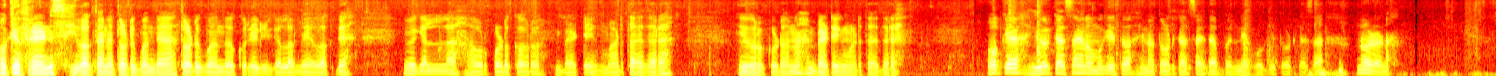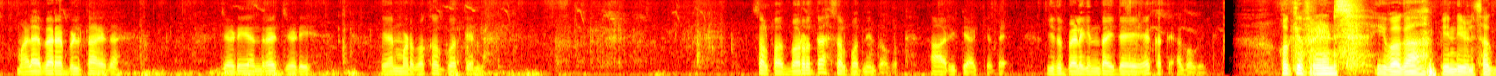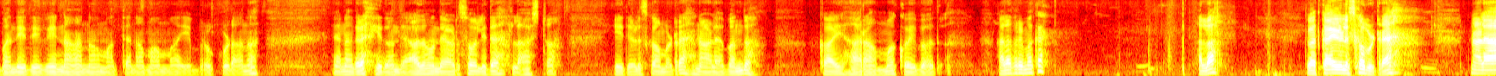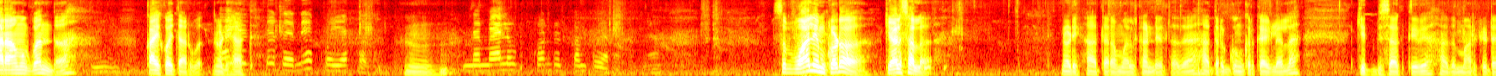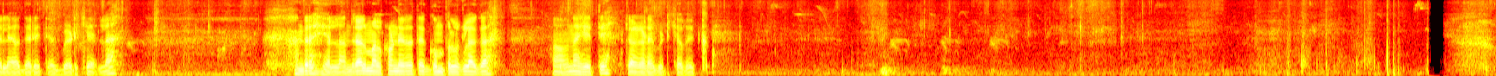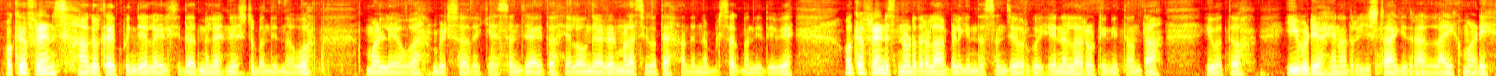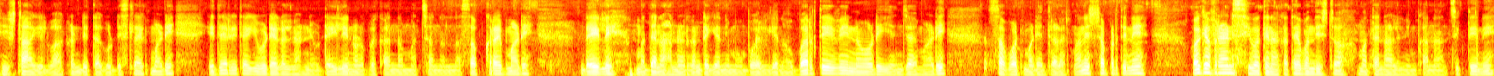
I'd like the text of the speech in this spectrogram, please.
ಓಕೆ ಫ್ರೆಂಡ್ಸ್, ಇವಾಗ ತಾನೇ ತೋಟಕ್ಕೆ ಬಂದೆ. ತೋಟಕ್ಕೆ ಬಂದು ಕುರಿಗಳಿಗೆಲ್ಲ ಮೇವು ಇವಾಗೆಲ್ಲ ಅವ್ರು ಕೊಡಕ್ಕೆ ಅವರು ಬ್ಯಾಟಿಂಗ್ ಮಾಡ್ತಾ ಇದ್ದಾರೆ ಇವರು ಕೂಡ ಬ್ಯಾಟಿಂಗ್ ಮಾಡ್ತಾ ಇದ್ದಾರೆ ಓಕೆ ಇವ್ರ ಕೆಲಸ ಏನೋ ಮುಗೀತು. ಇನ್ನು ತೋಟ ಕೆಲಸ ಇದೆ. ಬನ್ನಿ ಹೋಗಿ ತೋಟ ಕೆಲಸ. ನೋಡೋಣ. ಮಳೆ ಬೇರೆ ಬೀಳ್ತಾ ಇದೆ. ಜಡಿ ಅಂದರೆ ಜಡಿ. ಏನು ಮಾಡಬೇಕೋ ಗೊತ್ತಿಲ್ಲ. ಸ್ವಲ್ಪ ಹೊತ್ತು ಬರುತ್ತೆ, ಸ್ವಲ್ಪ ಹೊತ್ತು ನಿಂತು ಹೋಗುತ್ತೆ. ಆ ರೀತಿ ಆಗ್ತದೆ. ಇದು ಬೆಳಗಿಂದ ಇದೇ ಕತೆ ಆಗೋಗುತ್ತೆ. ಓಕೆ ಫ್ರೆಂಡ್ಸ್ ಇವಾಗ ಪಿಂಡಿ ಇಳ್ಸೋಕೆ ಬಂದಿದ್ದೀವಿ. ನಾನು ಮತ್ತು ನಮ್ಮಮ್ಮ ಇಬ್ಬರು ಕೂಡ ಏನಂದರೆ ಇದೊಂದು ಯಾವುದೋ ಒಂದು ಎರಡು ಸೋಲಿದೆ ಲಾಸ್ಟು ಇದು ಇಳಿಸ್ಕೊಂಬಿಟ್ರೆ ನಾಳೆ ಬಂದು ಕಾಯಿ ಆರಾಮ ಕೊಯ್ಬೋದು. ಅಲ್ಲ ಪ್ರೇಮಕ್ಕ? ಅಲ್ವಾ ಇವತ್ತು ಕಾಯಿ ಇಳಿಸ್ಕೊಬಿಟ್ರೆ ನಾಳೆ ಆರಾಮಾಗಿ ಬಂದು ಕಾಯಿ ಕೊಯ್ತಾ ಇರ್ಬೋದು. ನೋಡಿ, ಹಾಕಿ. ಹ್ಞೂ ಸ್ವಲ್ಪ ವಾಲ್ಯೂಮ್ ಕೊಡು, ಕೇಳಿಸಲ್ಲ. ನೋಡಿ, ಆ ಥರ ಮಲ್ಕೊಂಡಿರ್ತದೆ. ಆ ಥರ ಗುಂಕರ್ಕಾಯಿಗಳೆಲ್ಲ ಕಿತ್ತು ಬಿಸಾಕ್ತೀವಿ ಅದು ಮಾರ್ಕೆಟಲ್ಲಿ ಯಾವುದೇ ರೀತಿಯಾಗಿ ಬೇಡಿಕೆ ಇಲ್ಲ. ಅಂದರೆ ಎಲ್ಲ ಅಂದರೆ ಅಲ್ಲಿ ಮಲ್ಕೊಂಡಿರುತ್ತೆ ಗುಂಪಲ್ಗಳಾಗ ಅವನ್ನ ಎತ್ತಿ ಕೆಳಗಡೆ ಬಿಟ್ಕೋಬೇಕು. ಓಕೆ ಫ್ರೆಂಡ್ಸ್ ಹಾಗಲಕಾಯಿ ಪಿಂದಿ ಎಲ್ಲ ಇಳಿಸಿದ್ದಾದ್ಮೇಲೆ ನೆಕ್ಸ್ಟ್ ಬಂದಿದ್ದು ನಾವು. ಮಳ್ಳಿ ಹೂವು ಬಿಡಿಸೋದಕ್ಕೆ ಸಂಜೆ ಆಯಿತು. ಎಲ್ಲ ಒಂದು ಎರಡೆರಡು ಮಳೆ ಸಿಗುತ್ತೆ, ಅದನ್ನು ಬಿಡ್ಸೋಕೆ ಬಂದಿದ್ದೀವಿ. ಓಕೆ ಫ್ರೆಂಡ್ಸ್ ನೋಡಿದ್ರಲ್ಲ, ಬೆಳಗಿಂದ ಸಂಜೆವರೆಗೂ ಏನೆಲ್ಲ ರೂಟೀನ್ ಇತ್ತು ಅಂತ? ಇವತ್ತು ಈ ವಿಡಿಯೋ ಏನಾದರೂ ಇಷ್ಟ ಆಗಿದ್ರೆ ಲೈಕ್ ಮಾಡಿ, ಇಷ್ಟ ಆಗಿಲ್ವಾ ಖಂಡಿತ ಡಿಸ್ಲೈಕ್ ಮಾಡಿ. ಇದೇ ರೀತಿಯಾಗಿ ವಿಡಿಯೋಗಳನ್ನ ನೀವು ಡೈಲಿ ನೋಡಬೇಕಾದ್ರೆ ನಮ್ಮ ಚಾನಲ್ನ ಸಬ್ಸ್ಕ್ರೈಬ್ ಮಾಡಿ. ಡೈಲಿ ಮಧ್ಯಾಹ್ನ ಹನ್ನೆರಡು ಗಂಟೆಗೆ ನಿಮ್ಮ ಮೊಬೈಲ್ಗೆ ನಾವು ಬರ್ತೀವಿ, ನೋಡಿ ಎಂಜಾಯ್ ಮಾಡಿ ಸಪೋರ್ಟ್ ಮಾಡಿ ಅಂತ ಹೇಳಕ್ಕೆ ನಾನು ಇಷ್ಟಪಡ್ತೀನಿ. ಓಕೆ ಫ್ರೆಂಡ್ಸ್ ಇವತ್ತಿನ ಕತೆ ಬಂದಿಷ್ಟು. ಮತ್ತು ನಾಳೆ ನಿಮ್ಮ ನಾನು ಸಿಗ್ತೀನಿ.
